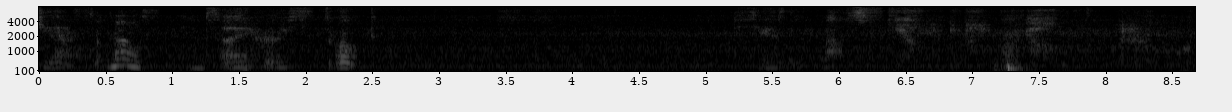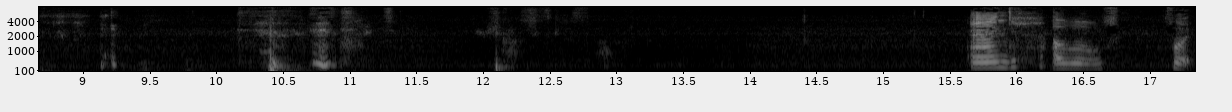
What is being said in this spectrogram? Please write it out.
She has the mouse inside her throat. She has the mouse. Yeah. Here she goes. She's gonna smell. And a little foot.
